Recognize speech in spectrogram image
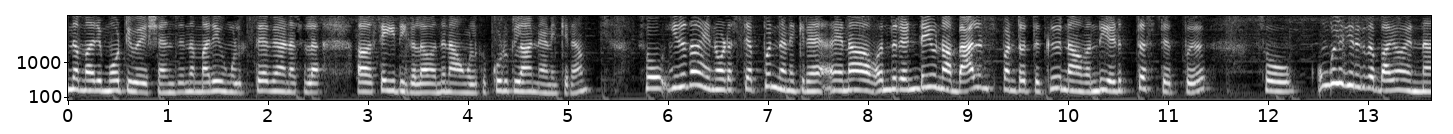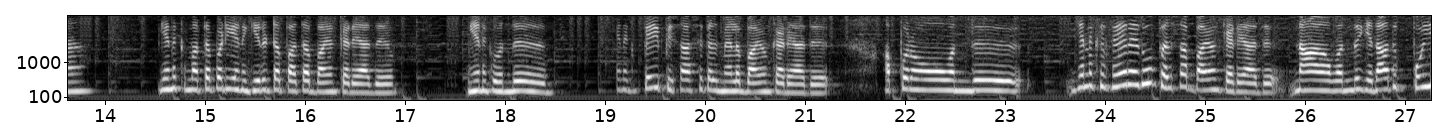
இந்த மாதிரி மோட்டிவேஷன்ஸ் இந்த மாதிரி உங்களுக்கு தேவையான சில செய்திகளை வந்து நான் உங்களுக்கு கொடுக்கலான்னு நினைக்கிறேன். ஸோ இதுதான் என்னோடய ஸ்டெப்புன்னு நினைக்கிறேன். ஏன்னா வந்து ரெண்டையும் நான் பேலன்ஸ் பண்ணுறதுக்கு நான் வந்து எடுத்த ஸ்டெப்பு ஸோ உங்களுக்கு இருக்கிற பயம் என்ன? எனக்கு மற்றபடி எனக்கு இருட்டை பார்த்தா பயம் கிடையாது. எனக்கு வந்து எனக்கு பேய் பிசாசுகள் மேலே பயம் கிடையாது. அப்புறம் வந்து எனக்கு வேறு எதுவும் பெருசாக பயம் கிடையாது. நான் வந்து ஏதாவது பொய்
